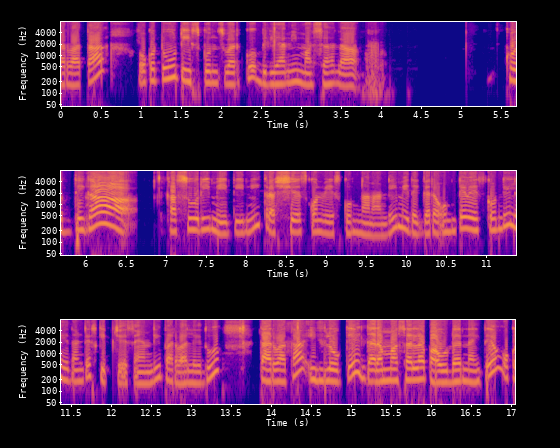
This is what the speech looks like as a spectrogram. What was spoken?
తర్వాత ఒక టూ టీ స్పూన్స్ వరకు బిర్యానీ మసాలా. కొద్దిగా కసూరి మేతిని క్రష్ చేసుకొని వేసుకుంటున్నానండి. మీ దగ్గర ఉంటే వేసుకోండి లేదంటే స్కిప్ చేసేయండి పర్వాలేదు. తర్వాత ఇందులోకే గరం మసాలా పౌడర్ని అయితే ఒక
